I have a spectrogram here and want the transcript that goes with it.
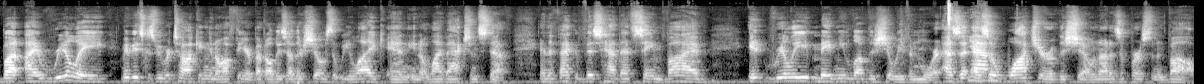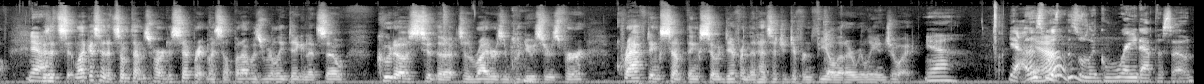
But I really, maybe it's because we were talking and off the air about all these other shows that we like and you know live action stuff, and the fact that this had that same vibe. It really made me love the show even more as a, as a watcher of the show, not as a person involved. Yeah. Because it's like I said, it's sometimes hard to separate myself, but I was really digging it. So kudos to the to the writers and producers for crafting something so different that had such a different feel that I really enjoyed. Yeah. Yeah, this Yeah. was this was a great episode.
